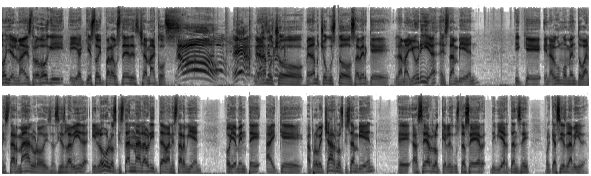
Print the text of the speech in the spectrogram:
Soy el maestro Doggy y aquí estoy para ustedes, chamacos. ¡Bravo! me, da mucho, me da mucho gusto saber que la mayoría están bien y que en algún momento van a estar mal, bro. Así es la vida. Y luego los que están mal ahorita van a estar bien. Obviamente hay que aprovechar los que están bien, eh, hacer lo que les gusta hacer, diviértanse, porque así es la vida.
